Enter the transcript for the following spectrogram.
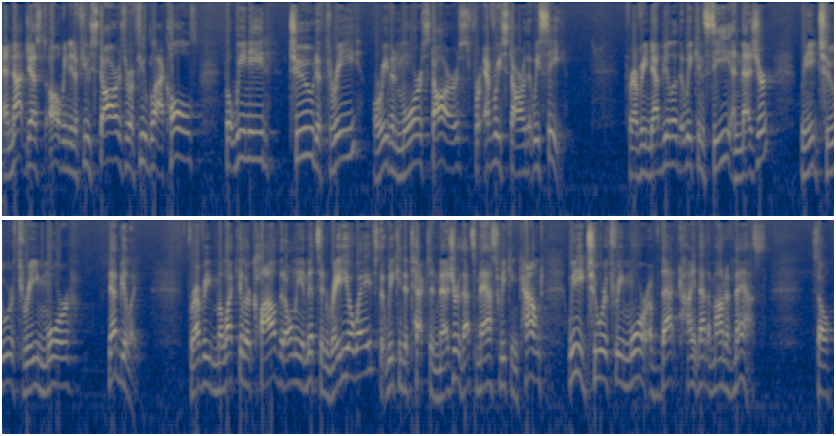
And not just, oh, we need a few stars or a few black holes, but we need two to three or even more stars for every star that we see. For every nebula that we can see and measure, we need two or three more nebulae. For every molecular cloud that only emits in radio waves that we can detect and measure, that's mass we can count. We need two or three more of that kind, that amount of mass. So,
